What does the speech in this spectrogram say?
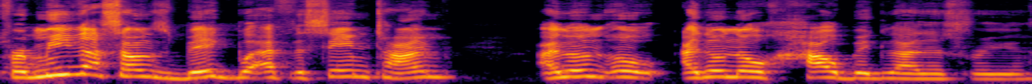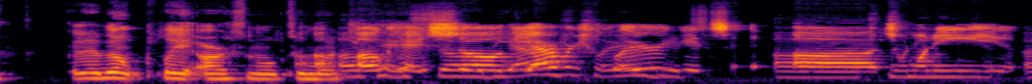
For me that sounds big, but at the same time, I don't know I don't know how big that is for you cuz I don't play Arsenal too much. Okay, so the average player gets uh 20 a,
